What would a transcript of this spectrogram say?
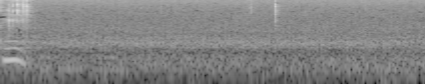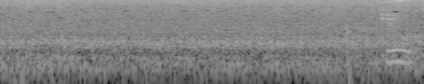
T U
